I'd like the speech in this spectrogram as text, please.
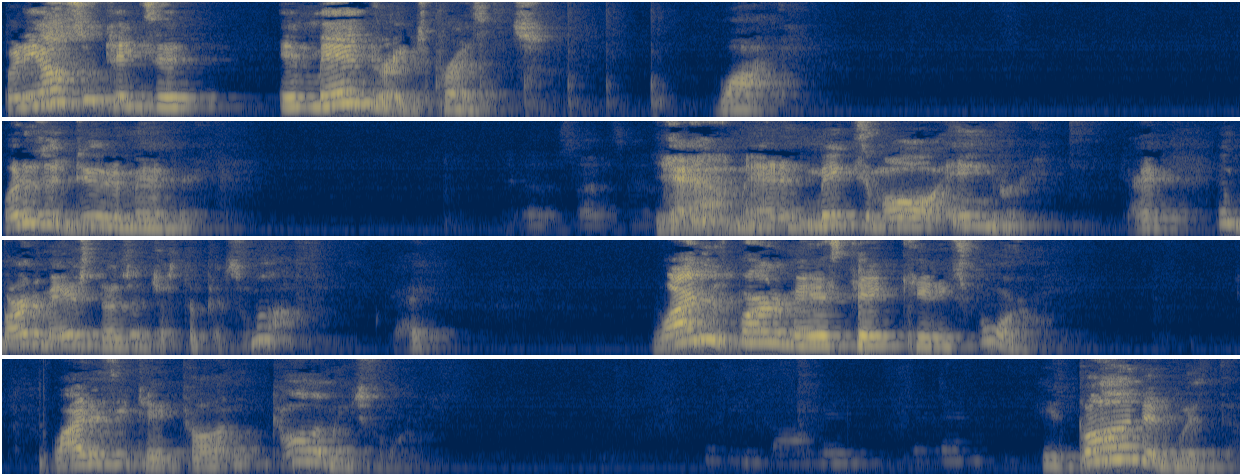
But he also takes it in Mandrake's presence. Why? What does it do to Mandrake? Yeah, man, it makes them all angry. Okay? And Bartimaeus does it just to piss them off. Okay? Why does Bartimaeus take Kitty's form? Why does he take Ptolemy's form? He's bonded with them.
